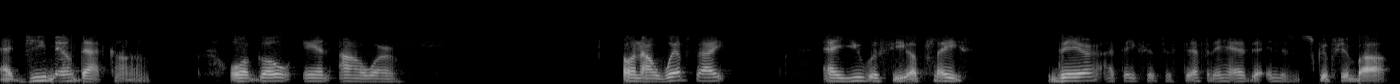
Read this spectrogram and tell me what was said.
at gmail.com. Or go in our on our website and you will see a place there. I think Sister Stephanie has it in the description box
